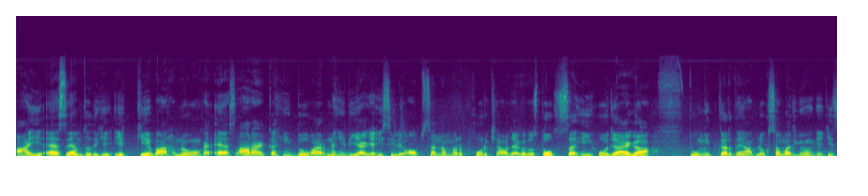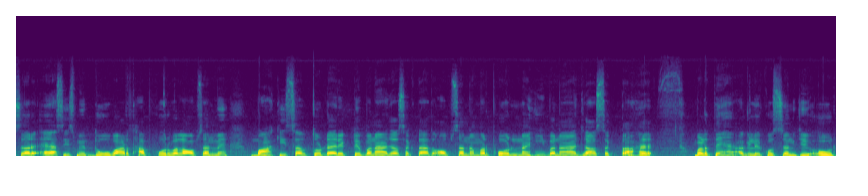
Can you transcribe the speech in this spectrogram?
I S M तो देखिए, एक के बार हम लोगों का एस आ रहा है। कहीं दो बार नहीं दिया गया, इसीलिए ऑप्शन नंबर फोर क्या हो जाएगा दोस्तों? सही हो जाएगा। तो उम्मीद करते हैं आप लोग समझ गए होंगे कि सर एस इसमें दो बार था फोर वाला ऑप्शन में, बाकी सब तो डायरेक्टिव बनाया जा सकता है तो ऑप्शन नंबर फोर नहीं बनाया जा सकता है। बढ़ते हैं अगले क्वेश्चन की ओर।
